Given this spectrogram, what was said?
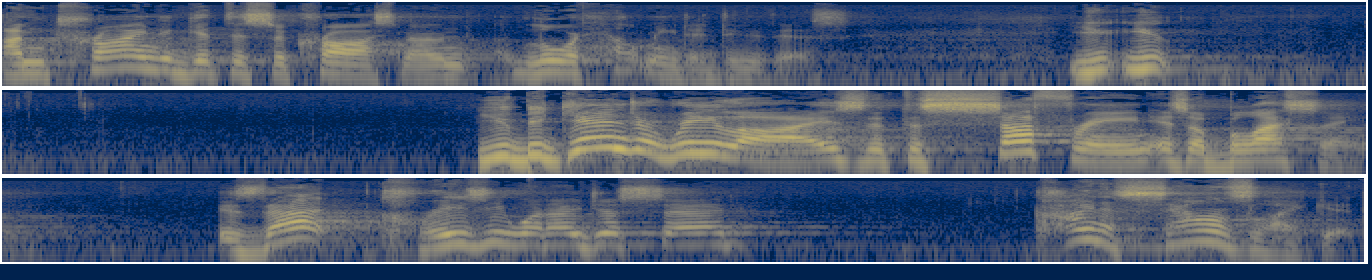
I'm trying to get this across now. Lord, help me to do this. You, you, you begin to realize that the suffering is a blessing. Is that crazy what I just said? Kind of sounds like it.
